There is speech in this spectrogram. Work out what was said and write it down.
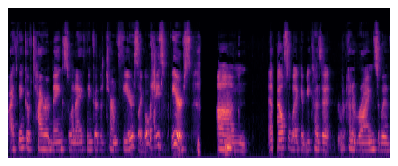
I think of Tyra Banks when I think of the term fierce, like oh she's fierce. Um, and I also like it because it kind of rhymes with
